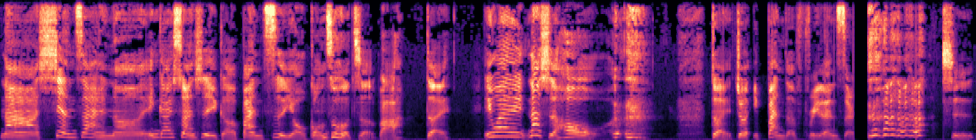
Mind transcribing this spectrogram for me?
那现在呢，应该算是一个半自由工作者吧？对，因为那时候，对，就一半的 freelancer，是，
